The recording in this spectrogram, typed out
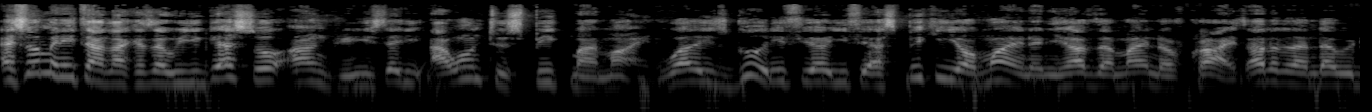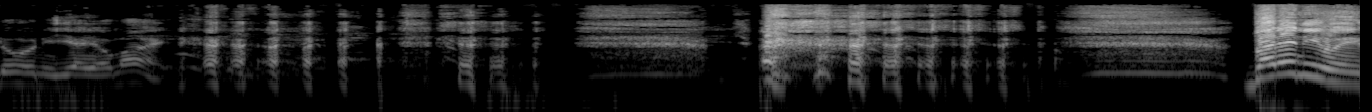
And so many times, like I said, when you get so angry, you said, "I want to speak my mind." Well, it's good if you're if you are speaking your mind and you have the mind of Christ. Other than that, we don't want to hear your mind. but anyway,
